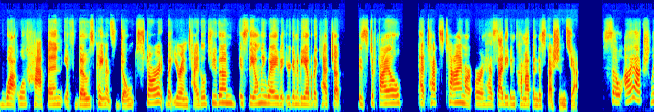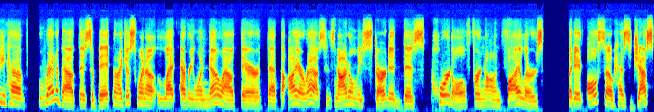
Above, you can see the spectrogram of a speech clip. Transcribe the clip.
what will happen if those payments don't start but you're entitled to them is the only way that you're going to be able to catch up is to file at tax time or, or has that even come up in discussions yet so i actually have read about this a bit and i just want to let everyone know out there that the irs has not only started this portal for non-filers but it also has just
